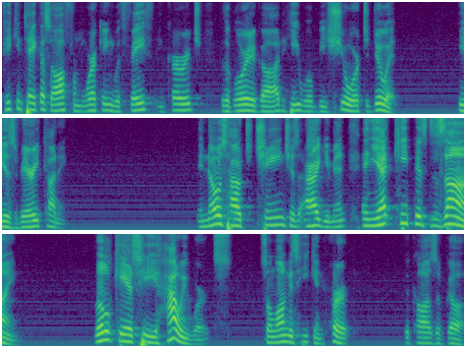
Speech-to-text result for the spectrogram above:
If he can take us off from working with faith and courage for the glory of God, he will be sure to do it. He is very cunning and knows how to change his argument and yet keep his design. Little cares he how he works, so long as he can hurt the cause of God.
